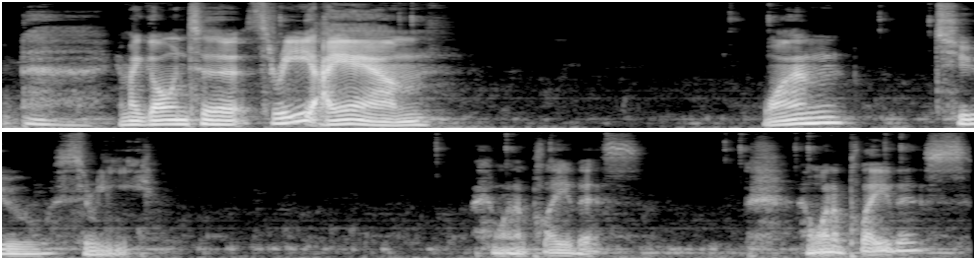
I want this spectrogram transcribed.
Am I going to three? I am. One, two, three. I want to play this. I want to play this.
